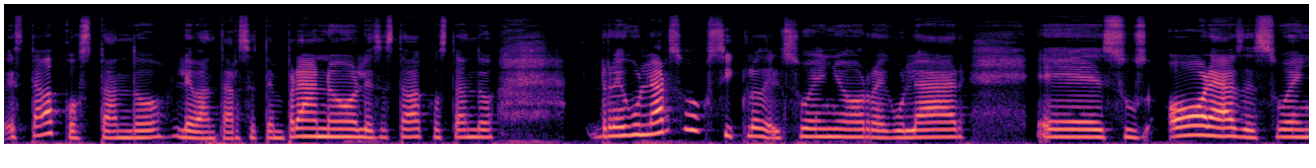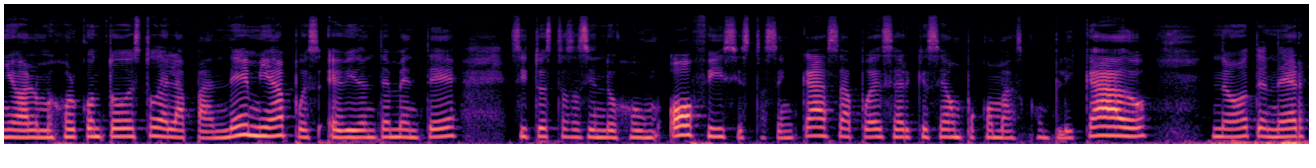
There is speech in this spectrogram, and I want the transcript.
estaba costando levantarse temprano, les estaba costando regular su ciclo del sueño, regular eh, sus horas de sueño, a lo mejor con todo esto de la pandemia, pues evidentemente si tú estás haciendo home office, si estás en casa, puede ser que sea un poco más complicado, ¿no? Tener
